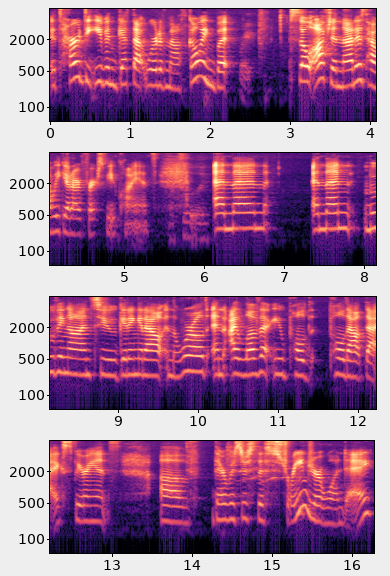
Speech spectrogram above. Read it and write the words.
it's hard to even get that word of mouth going but Right. so often that is how we get our first few clients Absolutely. and then and then moving on to getting it out in the world and i love that you pulled pulled out that experience of there was just this stranger one day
